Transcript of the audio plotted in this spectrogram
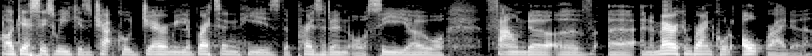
Our guest this week is a chap called Jeremy LeBreton. He is the president or CEO or founder of uh, an American brand called AltRider.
